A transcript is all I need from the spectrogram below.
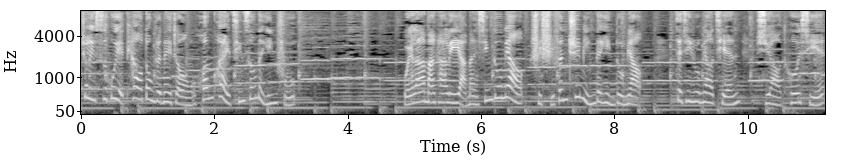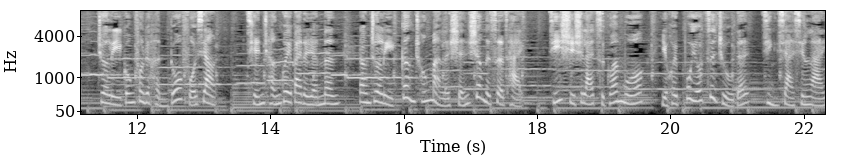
这里似乎也跳动着那种欢快轻松的音符。维拉马卡里亚曼新都庙是十分知名的印度庙，在进入庙前需要脱鞋。这里供奉着很多佛像，虔诚跪拜的人们让这里更充满了神圣的色彩。即使是来此观摩，也会不由自主地静下心来。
